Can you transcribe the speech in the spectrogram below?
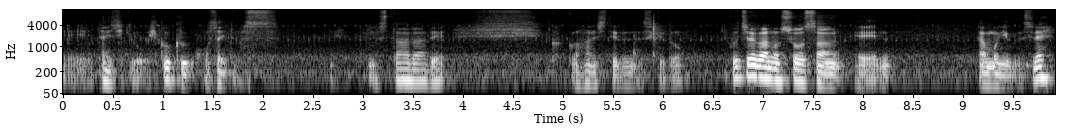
えー、体積を低く抑えてます。スターラーで攪拌してるんですけどこちらがあの硝酸、えー、アンモニウムですね。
